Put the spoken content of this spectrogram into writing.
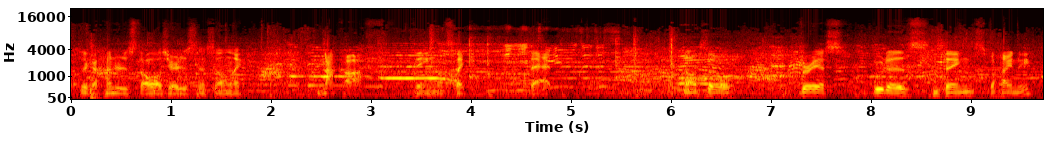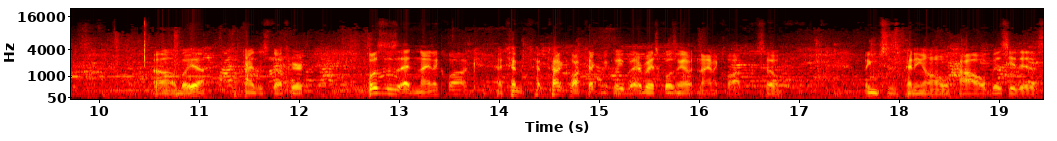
There's like a hundred stalls here just selling like knockoff things like that. And also various Buddhas and things behind me. Um, but yeah, all kinds of stuff here. Closes at 9 o'clock. At 10, 10 o'clock technically, but everybody's closing out at 9 o'clock. So I think it's just depending on how busy it is.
